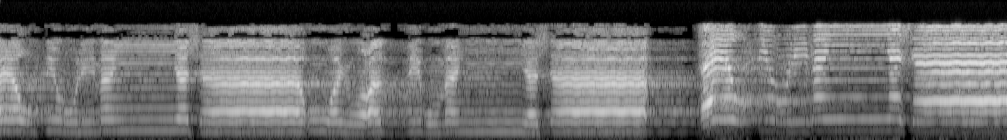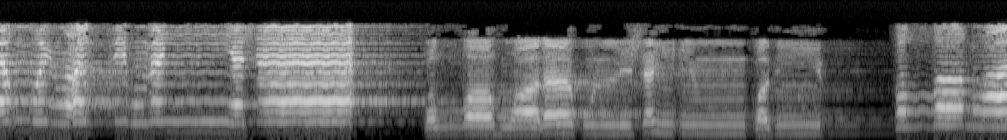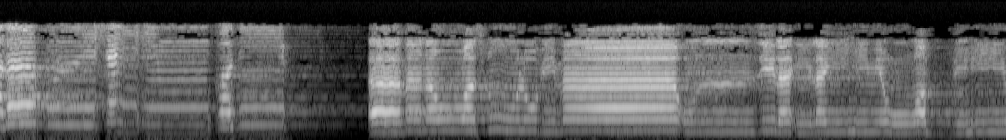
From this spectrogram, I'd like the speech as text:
ويغفر لمن يشاء ويعذب من يشاء فيغفر لمن يشاء ويعذب من يشاء والله على كل شيء قدير والله على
